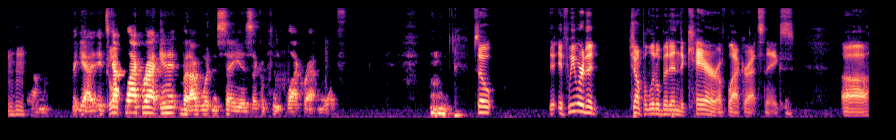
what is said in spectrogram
Mm-hmm. Um, but yeah, it's cool. got black rat in it, but I wouldn't say is a complete black rat morph. so, if we were to jump a little bit into care of black rat snakes, uh,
